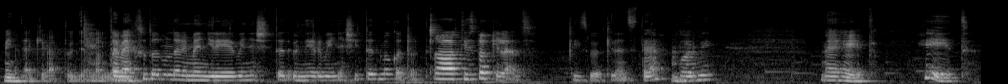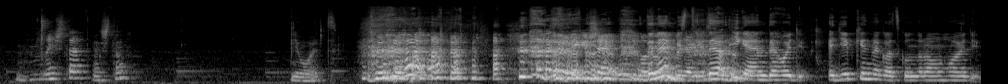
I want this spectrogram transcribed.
Mindenki meg tudja mondani. Te meg tudod mondani, mennyire érvényesíted, önérvényesíted magadat? A 10-ből 9. 10-ből 9. Te, Barbi? Ne, hét. 7. És te? És te? 8. Hát De nem biztos, de igen, de hogy egyébként meg azt gondolom, hogy,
